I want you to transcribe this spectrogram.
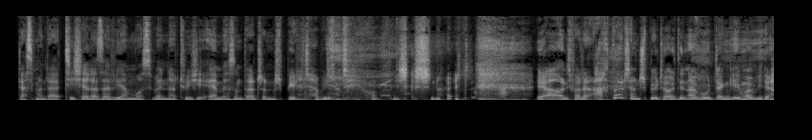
dass man da Tische reservieren muss, wenn natürlich EM ist und Deutschland spielt, habe ich natürlich überhaupt nicht geschnallt. Ja, und ich war dann, ach, Deutschland spielt heute, na gut, dann gehen wir wieder.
